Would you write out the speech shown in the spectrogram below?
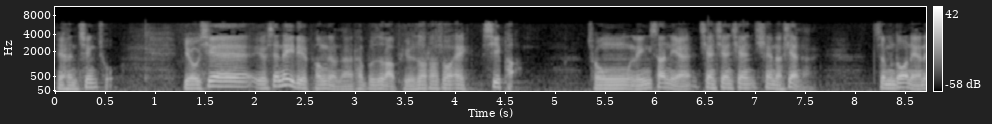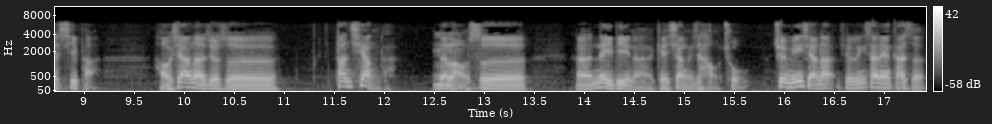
也很清楚。有些有些内地朋友呢，他不知道，比如说他说，哎，CPA，从零三年签签签签到现在，这么多年的 CPA，好像呢就是单向的。那老是呃内地呢给香港一些好处，最明显呢就零三年开始，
